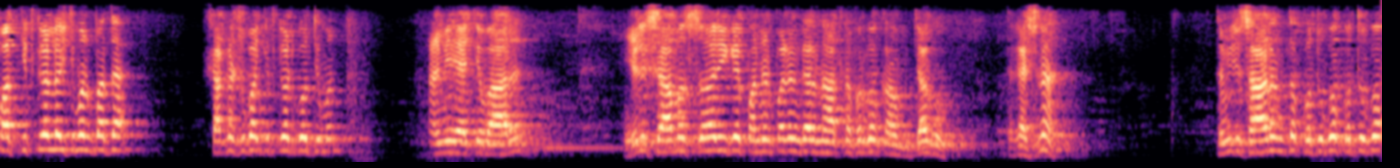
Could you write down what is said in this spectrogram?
پت کت کٹ لگ تمن پتہ شکر شبہ کت کٹ گو تمن امی اعتبار، یل شام ساری گئی پنن پنن گھر اک نفر گو کم کیا گو؟ تو گھس نا؟ تم یہ ساڑن تو کتو گو کتو گو،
